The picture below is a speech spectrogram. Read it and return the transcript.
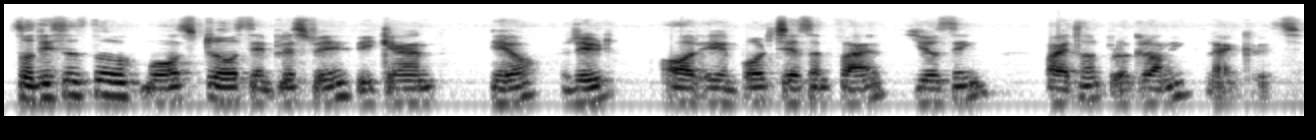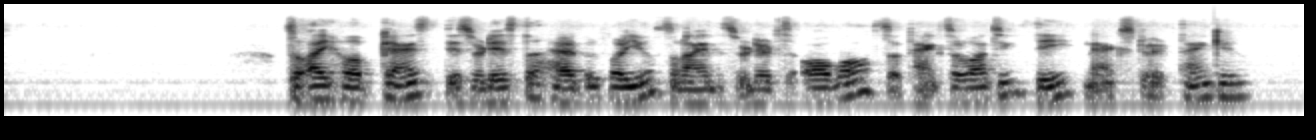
so this is the most uh, simplest way we can here read or import json file using python programming language so I hope guys this video is helpful for you. So now this video is over. So thanks for watching. See you next video. Thank you.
